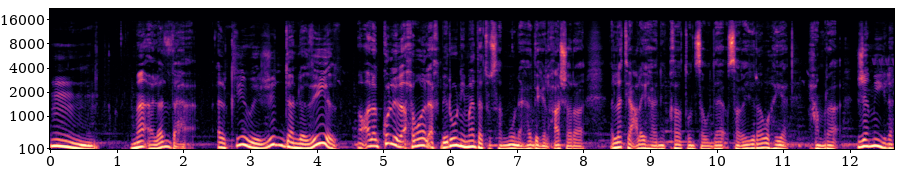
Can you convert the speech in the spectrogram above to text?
مم ما ألذها. الكيوي جدا لذيذ. على كل الأحوال أخبروني ماذا تسمون هذه الحشرة التي عليها نقاط سوداء صغيرة وهي حمراء جميلة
